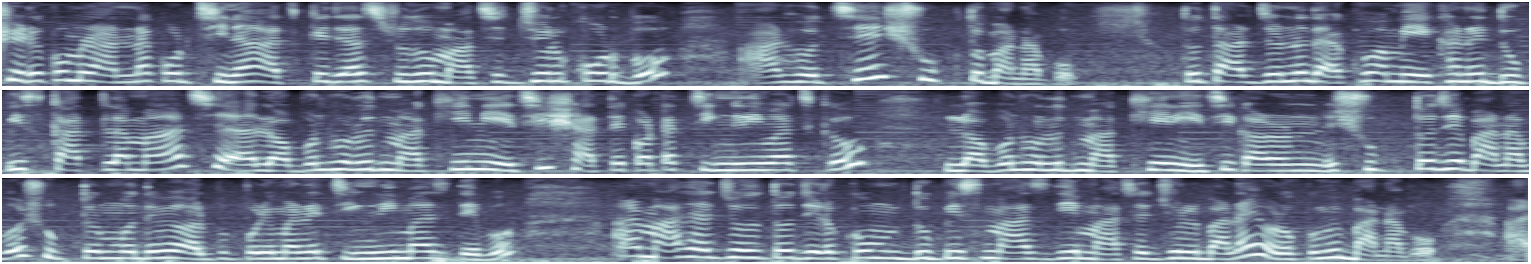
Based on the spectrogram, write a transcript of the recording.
সেরকম রান্না করছি না, আজকে জাস্ট শুধু মাছের ঝোল করব আর হচ্ছে শুক্তো বানাবো। তো তার জন্য দেখো আমি এখানে দু পিস কাতলা মাছ লবণ, হলুদ মাখিয়ে নিয়েছি, সাথে কটা চিংড়ি মাছকেও লবণ, হলুদ মাখিয়ে নিয়েছি। কারণ শুক্তো যে বানাবো, শুক্তোর মধ্যে আমি অল্প পরিমাণে চিংড়ি মাছ দেবো। আর মাছের ঝোল তো যেরকম দু পিস মাছ দিয়ে মাছের ঝোল বানাই, ওরকমই বানাবো। আর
